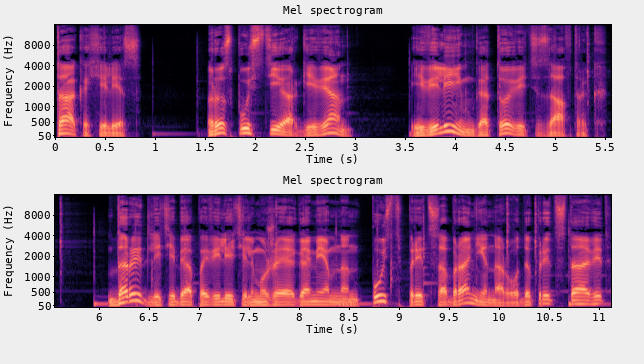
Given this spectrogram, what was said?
Так, Ахиллес, распусти аргивян и вели им готовить завтрак. Дары для тебя, повелитель мужей Агамемнон, пусть пред собрание народа представит,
